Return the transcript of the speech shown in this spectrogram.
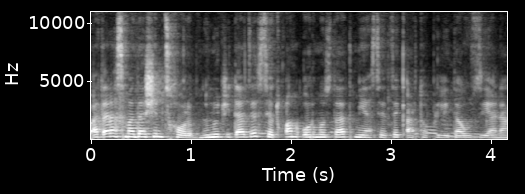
პატარა სმადაში მცხოვრებ ნუნუ ჭიტაძე სეტყვამ 50 მიასეძე კარტოფილი დაუზიანა.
